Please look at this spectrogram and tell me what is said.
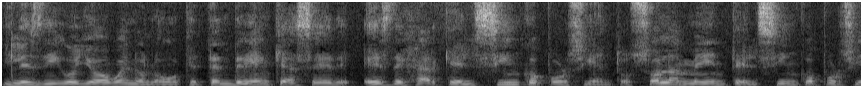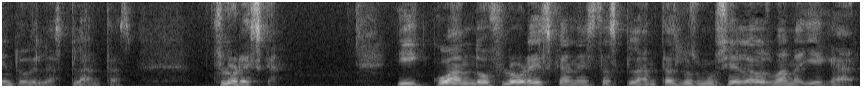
y les digo yo, bueno, lo que tendrían que hacer es dejar que el 5%, solamente el 5% de las plantas florezcan. Y cuando florezcan estas plantas, los murciélagos van a llegar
